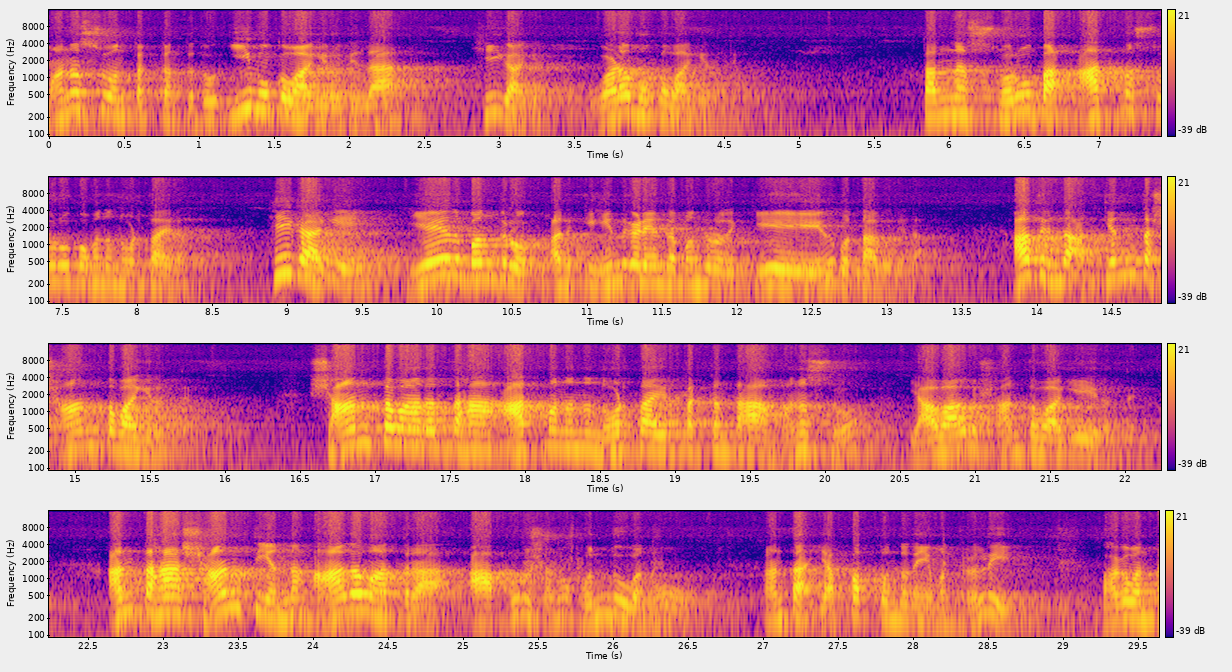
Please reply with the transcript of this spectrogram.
ಮನಸ್ಸು ಅಂತಕ್ಕಂಥದ್ದು ಈ ಮುಖವಾಗಿರುವುದಿಲ್ಲ ಹೀಗಾಗಿರುತ್ತೆ ಒಳಮುಖವಾಗಿರುತ್ತೆ. ತನ್ನ ಸ್ವರೂಪ, ಆತ್ಮಸ್ವರೂಪವನ್ನು ನೋಡ್ತಾ ಇರುತ್ತೆ. ಹೀಗಾಗಿ ಏನು ಬಂದರೂ, ಅದಕ್ಕೆ ಹಿಂದ್ಗಡೆಯಿಂದ ಬಂದರೂ ಅದಕ್ಕೆ ಏನು ಗೊತ್ತಾಗೋದಿಲ್ಲ ಆದ್ದರಿಂದ ಅತ್ಯಂತ ಶಾಂತವಾಗಿರುತ್ತೆ. ಶಾಂತವಾದಂತಹ ಆತ್ಮನನ್ನು ನೋಡ್ತಾ ಇರತಕ್ಕಂತಹ ಮನಸ್ಸು ಯಾವಾಗಲೂ ಶಾಂತವಾಗಿಯೇ ಇರುತ್ತೆ. ಅಂತಹ ಶಾಂತಿಯನ್ನು ಆಗ ಮಾತ್ರ ಆ ಪುರುಷನು ಹೊಂದುವನು. ಅಂತ ಎಪ್ಪತ್ತೊಂದನೆಯ ಮಂತ್ರದಲ್ಲಿ ಭಗವಂತ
